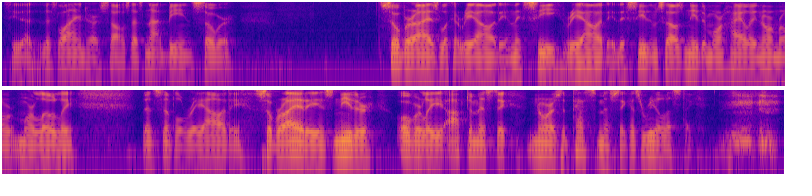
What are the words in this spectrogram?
See, that, that's lying to ourselves. That's not being sober. Sober eyes look at reality and they see reality. They see themselves neither more highly nor more, more lowly than simple reality. Sobriety is neither overly optimistic nor is it pessimistic, it's realistic.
